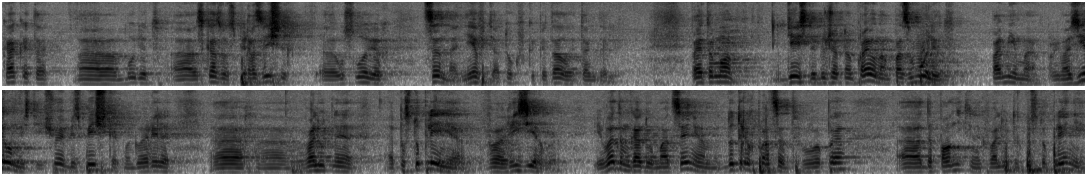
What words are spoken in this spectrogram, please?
как это э, будет сказываться при различных условиях цен на нефть, оттоков капитала и так далее. Поэтому действие бюджетного правила нам позволит, помимо прогнозируемости, еще обеспечить, как мы говорили, э, э, валютные поступления в резервы. И в этом году мы оцениваем до 3% ВВП э, дополнительных валютных поступлений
